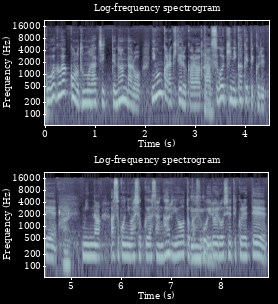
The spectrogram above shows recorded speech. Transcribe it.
語学学校の友達ってなんだろう。日本から来てるからはい。かすごい気にかけてくれて、はい。みんなあそこに和食屋さんがあるよとかすごいいろいろ教えてくれて、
